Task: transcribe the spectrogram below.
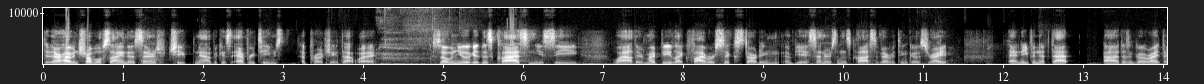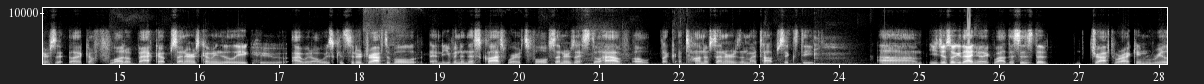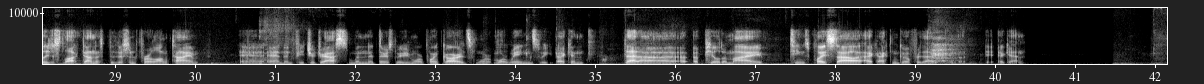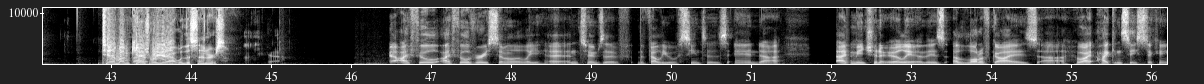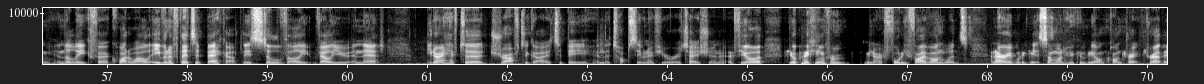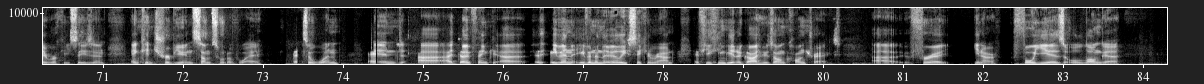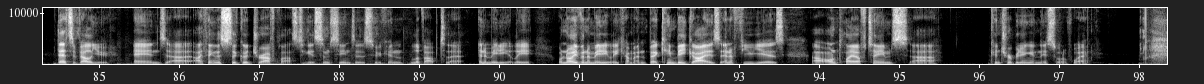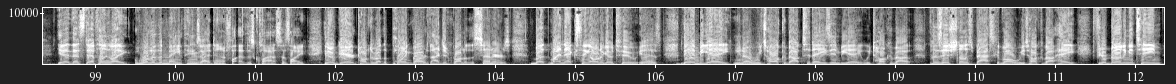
they're having trouble signing those centers for cheap now because every team's approaching it that way. So when you look at this class and you see, wow, there might be like five or six starting NBA centers in this class if everything goes right, and even if that uh, doesn't go right, there's like a flood of backup centers coming to the league who I would always consider draftable. And even in this class where it's full of centers, I still have a, like a ton of centers in my top 60. Um, you just look at that and you're like, wow, this is the draft where I can really just lock down this position for a long time and, and in future drafts when there's maybe more point guards, more more wings, we I can that uh, appeal to my team's play style. I, I can go for that again. again. Tim, I'm curious where you're at with the centers. Yeah, I feel I feel very similarly uh, in terms of the value of centers, and uh, I mentioned it earlier. There's a lot of guys uh, who I, I can see sticking in the league for quite a while. Even if that's a backup, there's still value value in that. You don't have to draft a guy to be in the top seven of your rotation. If you're if you're picking from you know 45 onwards and are able to get someone who can be on contract throughout their rookie season and contribute in some sort of way, that's a win. And uh, I don't think uh, even even in the early second round, if you can get a guy who's on contract uh, for a you know four years or longer, that's value. And uh, I think this is a good draft class to get some centers who can live up to that and immediately, or not even immediately come in, but can be guys in a few years uh, on playoff teams, uh, contributing in this sort of way. Yeah, that's definitely like one of the main things I identify at this class is like, you know, Garrett talked about the point guards. I just brought up the centers. But my next thing I want to go to is the NBA. You know, we talk about today's NBA. We talk about positionless basketball. We talk about, hey, if you're building a team,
